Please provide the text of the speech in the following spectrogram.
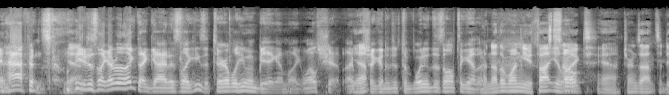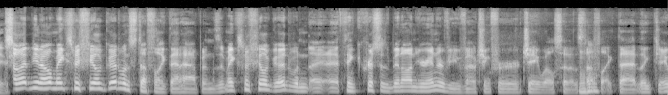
It happens. Yeah. You're just like I really like that guy, and it's like he's a terrible human being. I'm like, well, shit. I Yep. wish I could have just avoided this altogether. another one you thought you So- liked. Yeah, turns out it's a dude. So it you know makes me feel good when stuff like that happens. It makes me feel good when I, I think Chris has been on your interview vouching for Jay Wilson and stuff mm-hmm. like that. Like Jay,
